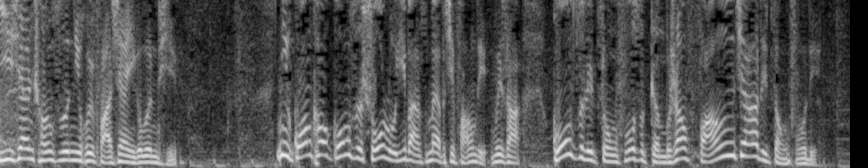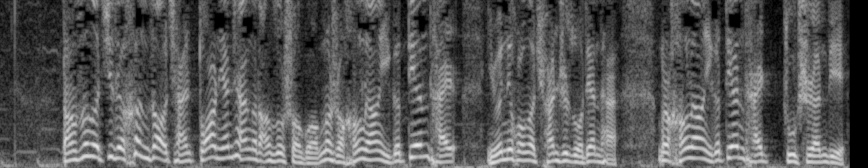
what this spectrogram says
一线城市你会发现一个问题。你光靠工资收入一般是买不起房的，为啥？工资的增幅是跟不上房价的增幅的。当时我记得很早前，多少年前我当时就说过，我说衡量一个电台，因为那会儿我全职做电台，我说衡量一个电台主持人的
